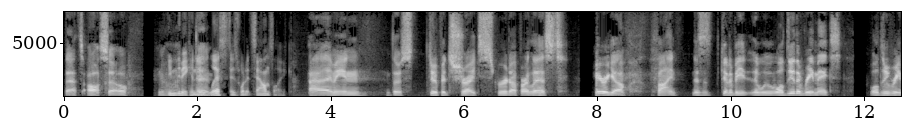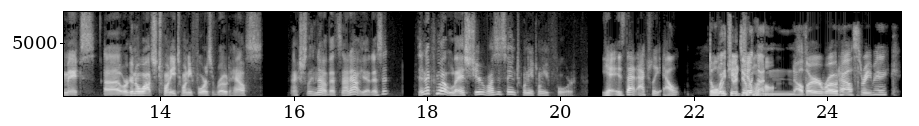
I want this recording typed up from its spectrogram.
That's also. No, You need to make a new then- list, is what it sounds like. I mean, those stupid strikes screwed up our list. Here we go. Fine. This is gonna be. we- We'll do the remakes. We'll do remakes. Uh, we're gonna watch 2024's Roadhouse. Actually, no, that's not out yet, is it? Didn't it come out last year? Why is it saying 2024? Yeah, is that actually out? The one Wait, you're with Jake doing Gyllenhaal. another Roadhouse remake?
